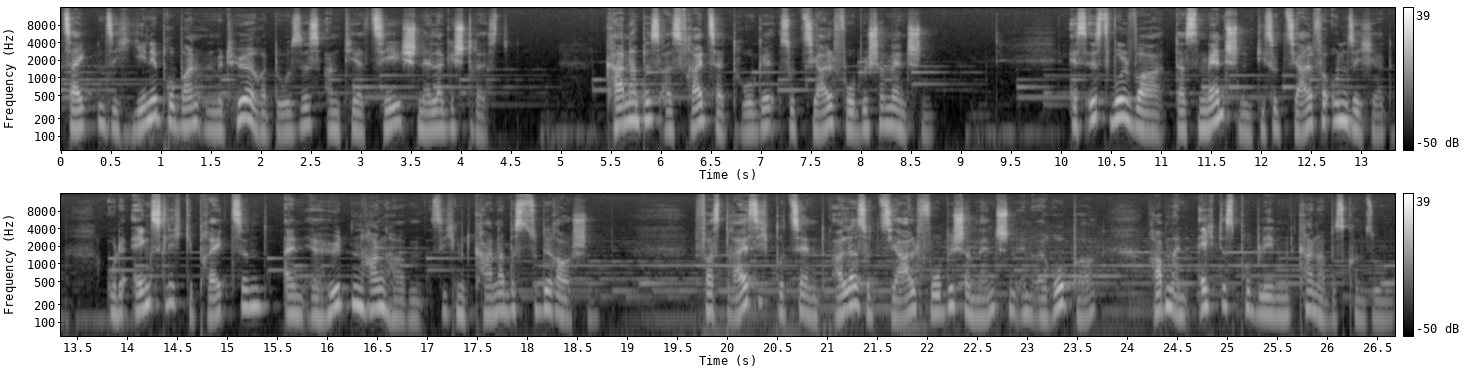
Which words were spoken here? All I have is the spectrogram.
zeigten sich jene Probanden mit höherer Dosis an THC schneller gestresst. Cannabis als Freizeitdroge sozialphobischer Menschen. Es ist wohl wahr, dass Menschen, die sozial verunsichert oder ängstlich geprägt sind, einen erhöhten Hang haben, sich mit Cannabis zu berauschen. Fast 30 Prozent aller sozialphobischer Menschen in Europa haben ein echtes Problem mit Cannabiskonsum,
